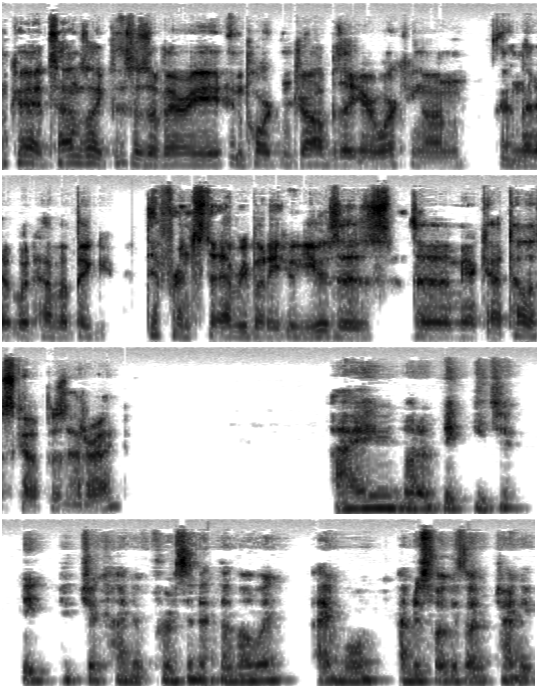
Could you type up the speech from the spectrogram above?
Okay, it sounds like this is a very important job that you're working on and that it would have a big difference to everybody who uses the Meerkat telescope. Is that right? I'm not a big picture, big picture kind of person at the moment. I'm more, I'm just focused on trying to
